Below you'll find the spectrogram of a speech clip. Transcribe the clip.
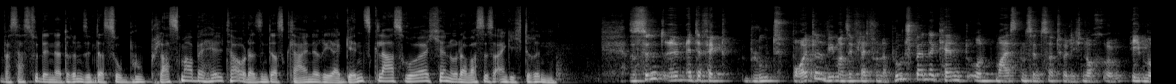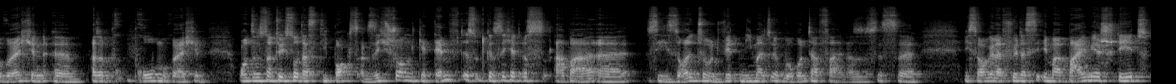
Was hast du denn da drin? Sind das so Blutplasma-Behälter oder sind das kleine Reagenzglasröhrchen oder was ist eigentlich drin? Es sind im Endeffekt Blutbeutel, wie man sie vielleicht von der Blutspende kennt und meistens sind es natürlich noch äh, eben Röhrchen, äh, also Probenröhrchen. Und es ist natürlich so, dass die Box an sich schon gedämpft ist und gesichert ist, aber äh, sie sollte und wird niemals irgendwo runterfallen. Also es ist, äh, ich sorge dafür, dass sie immer bei mir steht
